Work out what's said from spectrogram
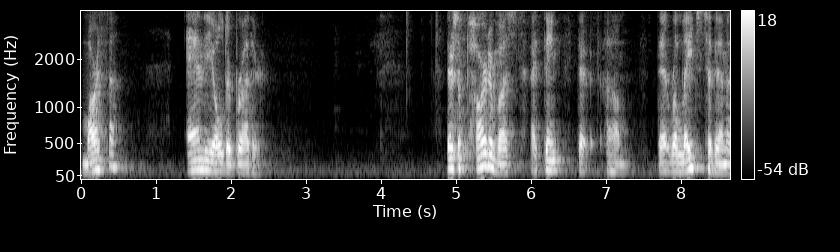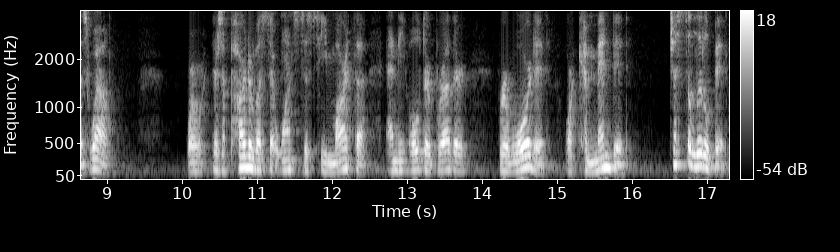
Martha and the older brother. There's a part of us, I think, that, um, that relates to them as well. Or there's a part of us that wants to see Martha and the older brother rewarded or commended just a little bit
